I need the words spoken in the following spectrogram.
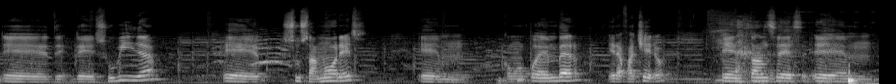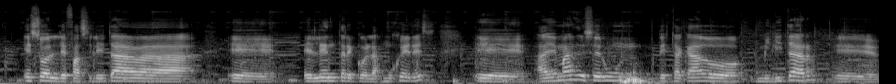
de, de- de su vida, sus amores. em, como pueden ver, era fachero. Entonces, em, eso le facilitaba eh, el entre con las mujeres. Eh, además de ser un destacado militar, eh,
